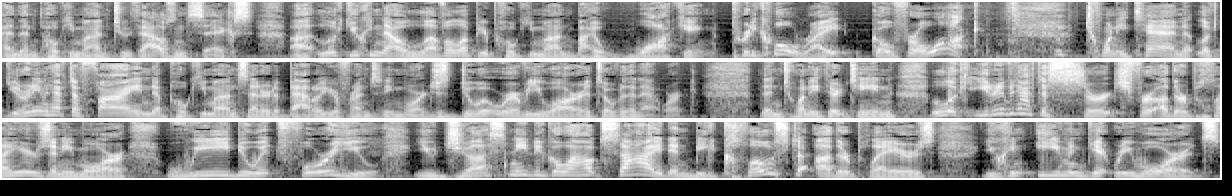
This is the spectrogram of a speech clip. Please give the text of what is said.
And then Pokemon 2006. Uh, look, you can now level up your Pokemon by walking. Pretty cool, right? Go for a walk. 2010. Look, you don't even have to find a Pokemon Center to battle your friends anymore. Just do it wherever you are. It's over the network. Then 2013. Look, you don't even have to search for other players anymore. We do it for you. You just need to go outside and be close to other players. You can even get rewards.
